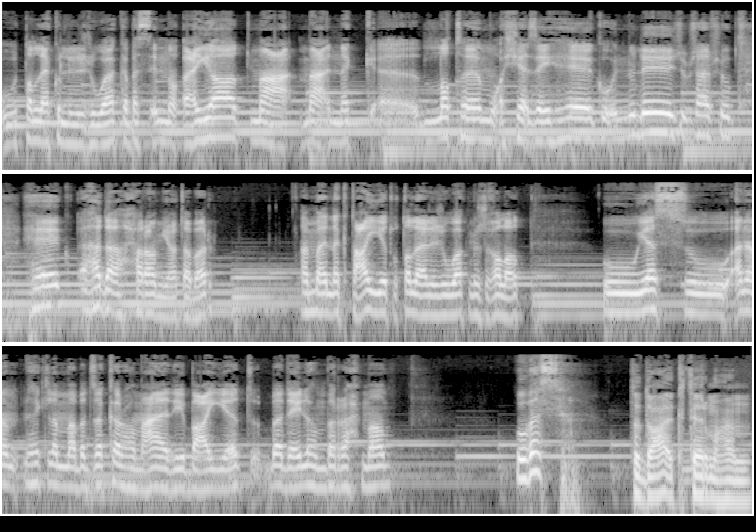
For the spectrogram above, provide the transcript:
وتطلع كل اللي جواك بس إنه عياط مع مع إنك آه، لطم وأشياء زي هيك وإنه ليش؟ ومش عارف شو. هيك هذا حرام يعتبر. أما إنك تعيط وتطلع اللي جواك مش غلط. ويس وأنا هيك لما بتذكرهم عادي بعيط بدعي لهم بالرحمة. وبس. الدعاء كتير مهم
